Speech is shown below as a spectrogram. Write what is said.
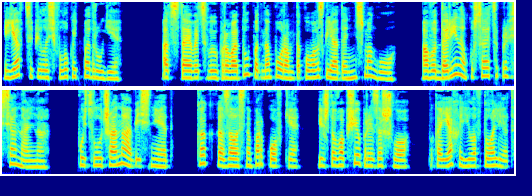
Я вцепилась в локоть подруги. Отстаивать свою правоту под напором такого взгляда не смогу. А вот Дарина кусается профессионально. Пусть лучше она объясняет, как оказалась на парковке и что вообще произошло, пока я ходила в туалет.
